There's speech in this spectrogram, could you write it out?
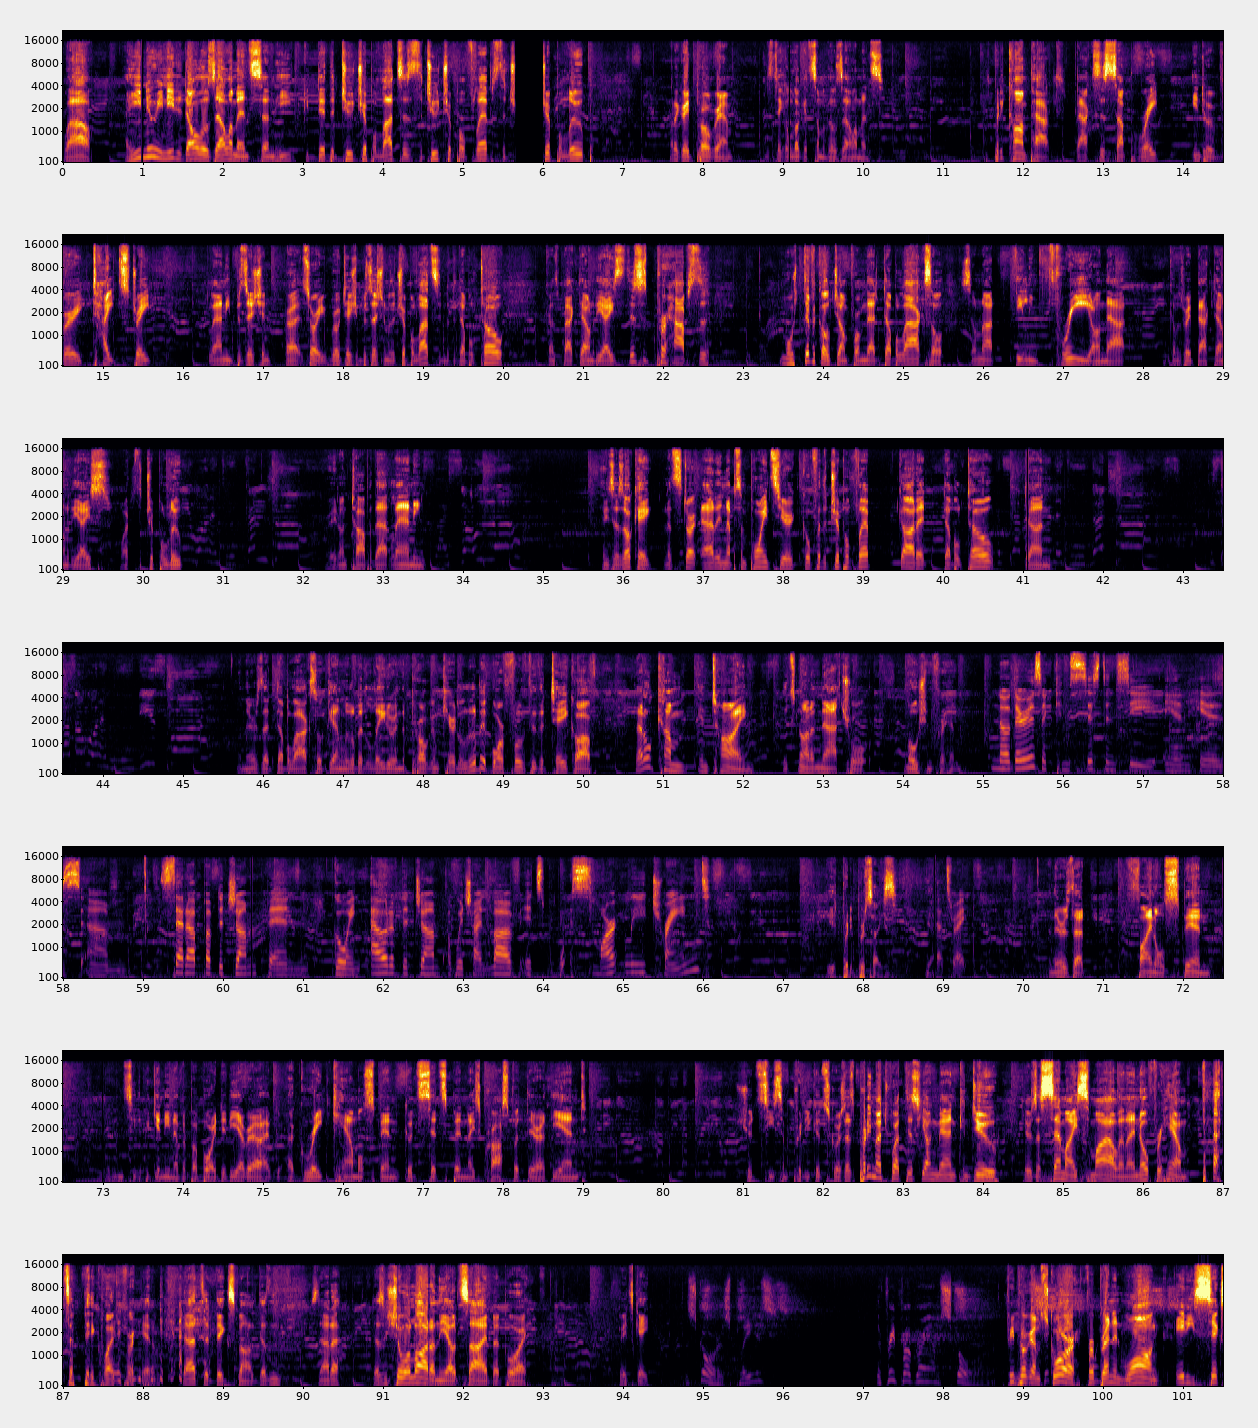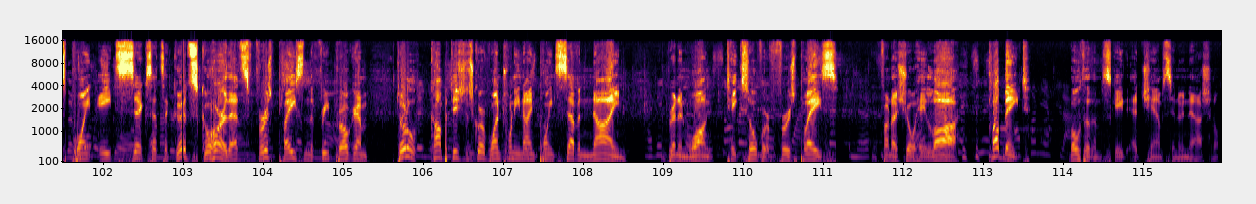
Wow. He knew he needed all those elements, and he did the two triple lutzes, the two triple flips, the tri- triple loop. What a great program. Let's take a look at some of those elements. It's pretty compact. Backs this up right into a very tight, straight landing position. Uh, sorry, rotation position of the triple lutz into the double toe. Comes back down to the ice. This is perhaps the most difficult jump from that double axel. Still not feeling free on that. It comes right back down to the ice. Watch the triple loop. Right on top of that landing. And he says, okay, let's start adding up some points here. Go for the triple flip. Got it. Double toe. Done. And there's that double axel again a little bit later in the program. Carried a little bit more flow through the takeoff. That'll come in time. It's not a natural motion for him. No, there is a consistency in his um, setup of the jump and going out of the jump, which I love. It's w- smartly trained. He's pretty precise. Yeah. That's right. And there's that final spin. We didn't see the beginning of it, but boy, did he ever have a great camel spin. Good sit spin, nice crossfoot there at the end. Should see some pretty good scores. That's pretty much what this young man can do. There's a semi smile, and I know for him, that's a big one for him. that's a big smile. Doesn't it's not a doesn't show a lot on the outside, but boy, great skate. The scores, please. The free program score. Free program score for Brendan Wong, 86.86. That's a good score. That's first place in the free program. Total competition score of 129.79. Brendan Wong takes over first place in front of Shohei Law, clubmate. Both of them skate at Champs International.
